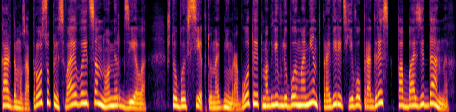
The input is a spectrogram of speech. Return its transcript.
Каждому запросу присваивается номер дела, чтобы все, кто над ним работает, могли в любой момент проверить его прогресс по базе данных.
